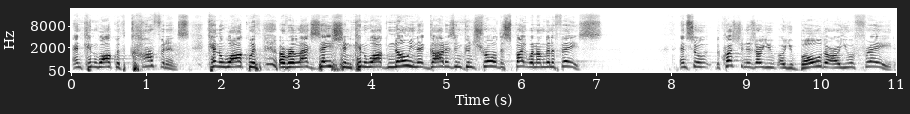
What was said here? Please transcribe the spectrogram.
and can walk with confidence, can walk with a relaxation, can walk knowing that God is in control despite what I'm going to face. And so the question is are you, are you bold or are you afraid?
